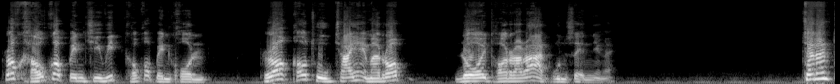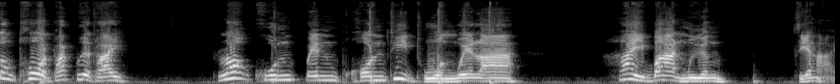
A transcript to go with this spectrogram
เพราะเขาก็เป็นชีวิตเขาก็เป็นคน เพราะเขาถูกใช้ให้มารบ โดยทรราชอุนเซนยังไง ฉะนั้นต้องโทษพักเพื่อไทย เพราะคุณเป็นคนที่ถ่วงเวลาให้บ้านเมืองเสียหาย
